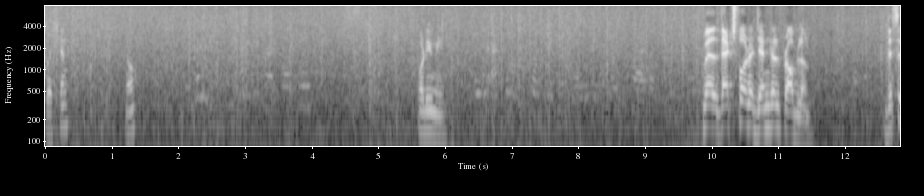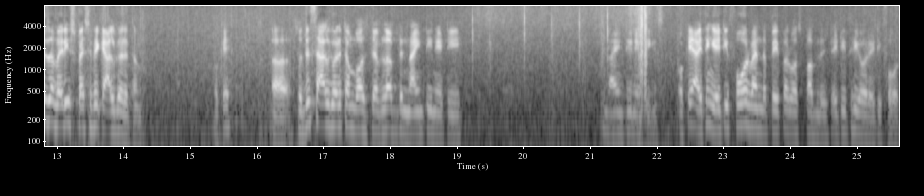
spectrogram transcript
Question? No? What do you mean? Well, that's for a general problem. This is a very specific algorithm. Okay, uh, so this algorithm was developed in 1980, 1980s. Okay, I think 84 when the paper was published, 83 or 84.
